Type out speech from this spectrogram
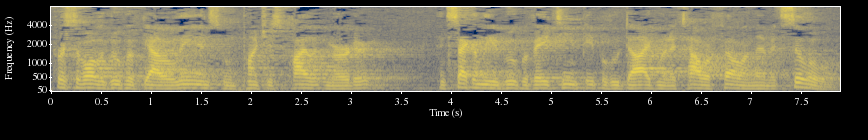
First of all, the group of Galileans whom Pontius Pilate murdered, and secondly, a group of 18 people who died when a tower fell on them at Siloam.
